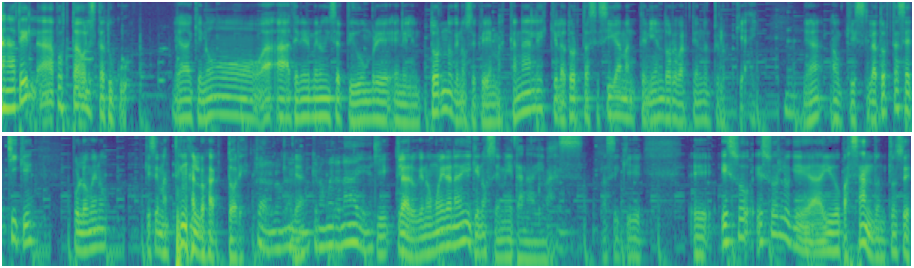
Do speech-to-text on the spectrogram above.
Anatel ha apostado al statu quo. Ya que no a, a tener menos incertidumbre en el entorno, que no se creen más canales, que la torta se siga manteniendo, repartiendo entre los que hay. ¿ya? Aunque la torta se achique, por lo menos que se mantengan los actores. Claro, lo mismo, que no muera nadie. Que, claro, que no muera nadie y que no se meta nadie más. Así que eh, eso, eso es lo que ha ido pasando. Entonces,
